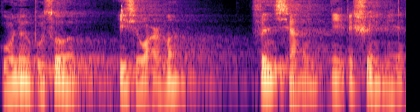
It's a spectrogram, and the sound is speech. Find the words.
无乐不作，一起玩吗？分享你的睡眠。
